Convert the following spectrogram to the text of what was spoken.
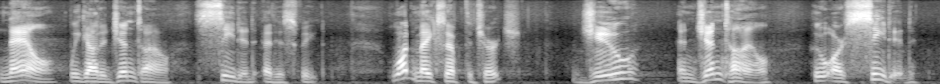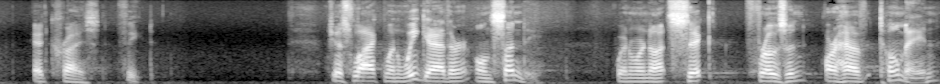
Now we got a Gentile seated at his feet. What makes up the church? Jew and Gentile who are seated at Christ's feet. Just like when we gather on Sunday, when we're not sick, frozen, or have ptomaine,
